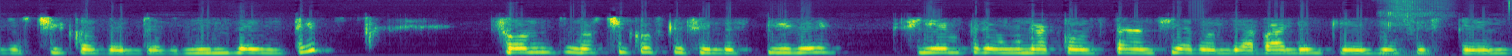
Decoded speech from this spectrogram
los chicos del 2020, son los chicos que se les pide siempre una constancia donde avalen que ellos estén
